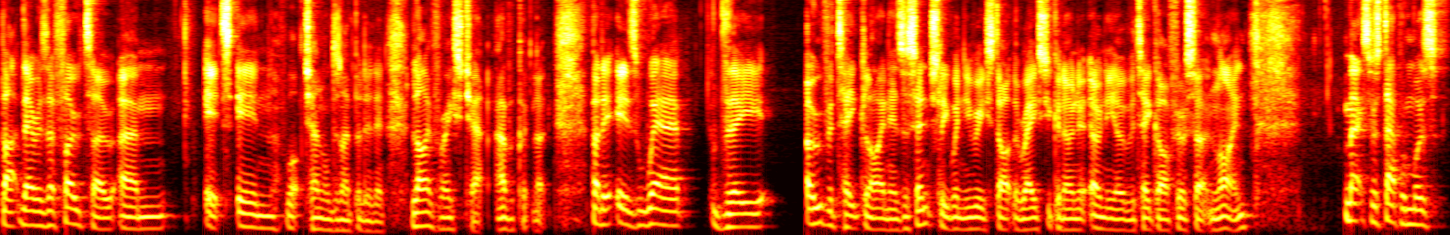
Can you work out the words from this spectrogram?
but there is a photo. Um, it's in what channel did I put it in? Live race chat. Have a quick look. But it is where the overtake line is essentially when you restart the race, you can only, only overtake after a certain line. Max Verstappen was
